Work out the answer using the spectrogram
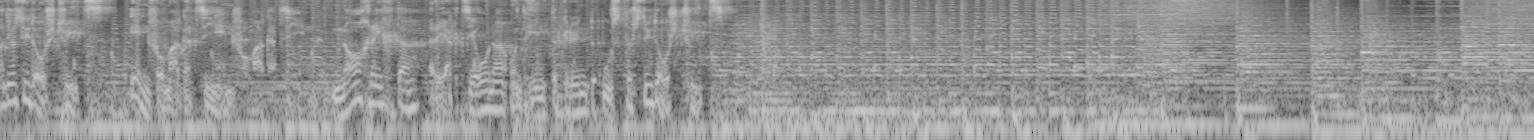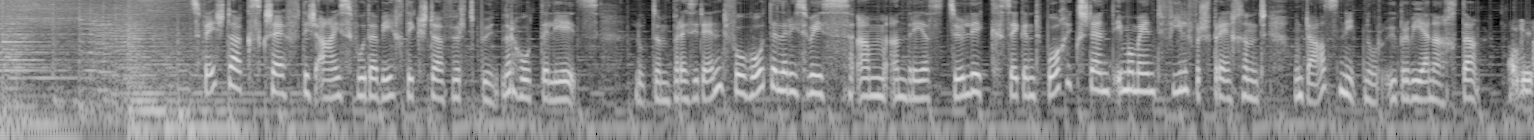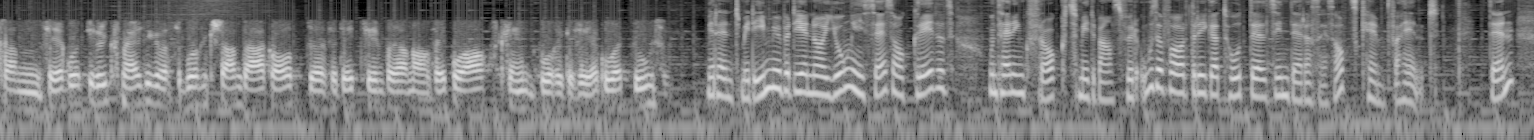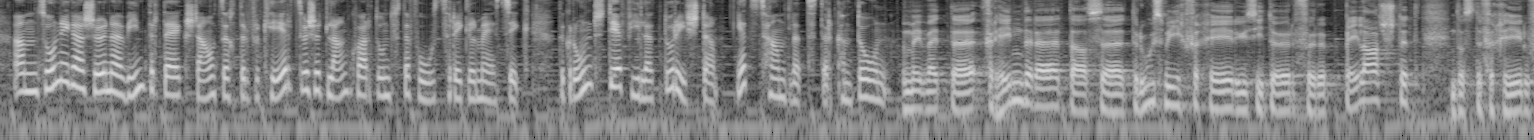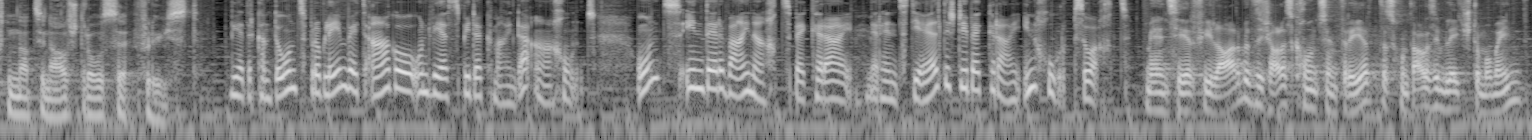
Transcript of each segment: Radio Südostschweiz, Infomagazin, Infomagazin. Nachrichten, Reaktionen und Hintergründe aus der Südostschweiz. Das Festtagsgeschäft ist eines der wichtigsten für die Bündner Hoteliers. Laut dem Präsidenten von Hotellerie Suisse, Andreas Zöllig, sind die Buchungsstände im Moment vielversprechend. Und das nicht nur über Weihnachten. Also ich habe sehr gute Rückmeldungen, was den Buchungsstand angeht. Äh, für Dezember, Januar, Februar sehen die Buchungen sehr gut aus. Wir haben mit ihm über die neue junge Saison geredet und haben ihn gefragt, mit was für Herausforderungen die Hotels in dieser Saison zu kämpfen haben. Denn an sonnigen, schönen Wintertagen staut sich der Verkehr zwischen Langquart und Davos regelmäßig. Der Grund die vielen Touristen. Jetzt handelt der Kanton. Wir wollen verhindern, dass äh, der Ausweichverkehr unsere Dörfer belastet und dass der Verkehr auf den Nationalstraßen fließt wie der Kanton das Problem angehen und wie es bei den Gemeinden ankommt. Und in der Weihnachtsbäckerei. Wir haben die älteste Bäckerei in Chur besucht. Wir haben sehr viel Arbeit, es ist alles konzentriert, das kommt alles im letzten Moment.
